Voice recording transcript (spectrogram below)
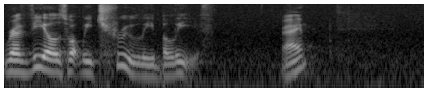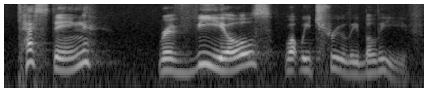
reveals what we truly believe, right? Testing reveals what we truly believe.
